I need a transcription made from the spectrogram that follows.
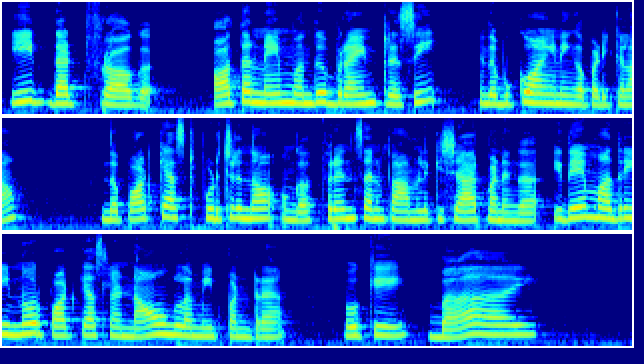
eat that frog author name வந்து பிரைன் ட்ரெஸி இந்த புக்கு வாங்கி நீங்கள் படிக்கலாம். இந்த பாட்காஸ்ட் பிடிச்சிருந்தா உங்கள் ஃப்ரெண்ட்ஸ் அண்ட் ஃபேமிலிக்கு ஷேர் பண்ணுங்கள் இதே மாதிரி இன்னொரு பாட்காஸ்ட்டில் நான் உங்களை மீட் பண்ணுறேன் ஓகே பாய்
